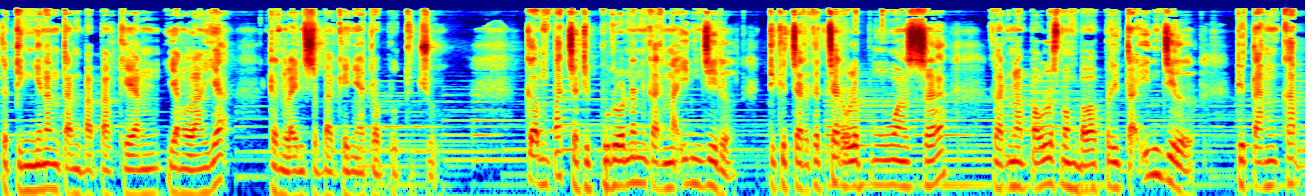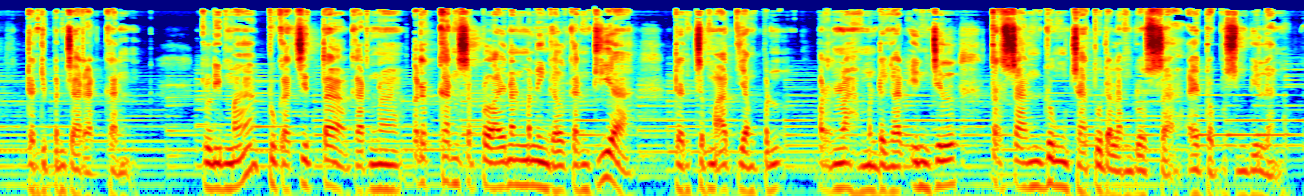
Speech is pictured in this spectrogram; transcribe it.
Kedinginan tanpa pakaian yang layak dan lain sebagainya 27. Keempat jadi buronan karena Injil, dikejar-kejar oleh penguasa karena Paulus membawa berita Injil, ditangkap dan dipenjarakan. Kelima, duka cita karena rekan sepelayanan meninggalkan dia dan jemaat yang pen pernah mendengar Injil tersandung jatuh dalam dosa. Ayat 29.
